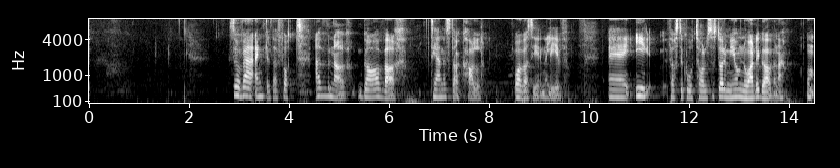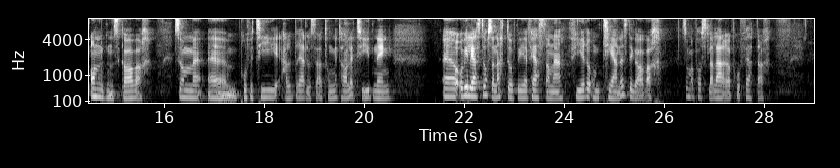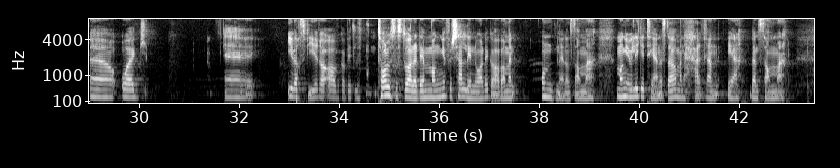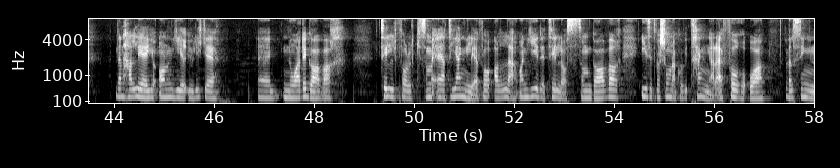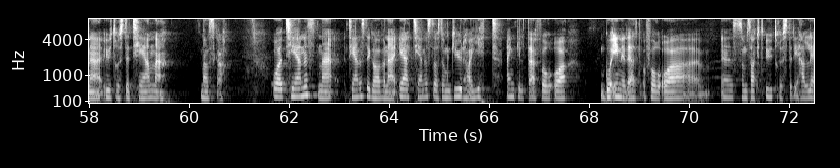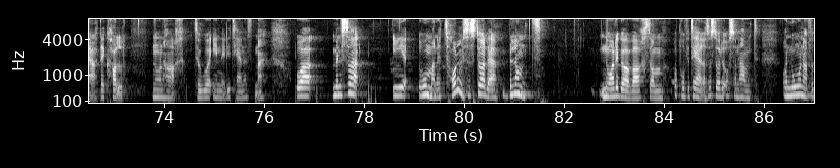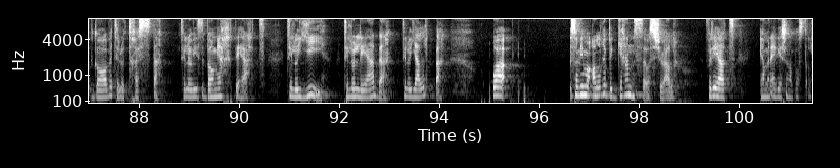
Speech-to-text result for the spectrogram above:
så hver enkelt har fått evner, gaver, tjenester, kall over sine liv. Eh, I første kor 12 så står det mye om nådegavene, om åndens gaver. Som eh, profeti, helbredelse, tungetale, tydning. Eh, og vi leste også nettopp i Efeserne 4 om tjenestegaver, som apostler, lærere, profeter. Eh, og eh, i vers 4 av kapittel 12 så står det det er mange forskjellige nådegaver, men ånden er den samme. Mange ulike tjenester, men Herren er den samme. Den hellige ånd gir ulike eh, nådegaver til folk som er tilgjengelige for alle, og han gir det til oss som gaver i situasjoner hvor vi trenger det for å velsigne, utruste, tjene mennesker. Og tjenestegavene er tjenester som Gud har gitt enkelte for å gå inn i det, for å eh, som sagt utruste de hellige. At Det er kall noen har til å gå inn i de tjenestene. Og, men så i Romerne 12 så står det blant nådegaver som å profetere, så står det også nevnt og noen har fått gave til å trøste, til å vise barmhjertighet, til å gi, til å lede, til å hjelpe. Og, så vi må aldri begrense oss sjøl fordi at Ja, men jeg er ikke en apostel.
